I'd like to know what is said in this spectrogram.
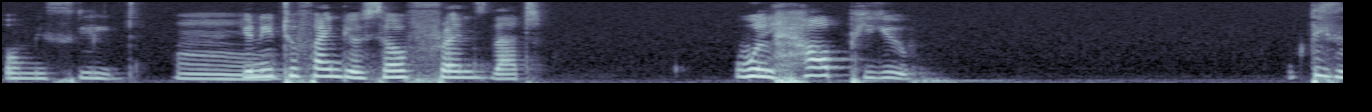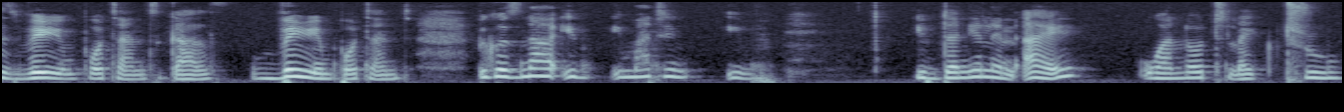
or mislead. You need to find yourself friends that will help you. This is very important, girls. Very important. Because now if imagine if if Daniel and I were not like true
